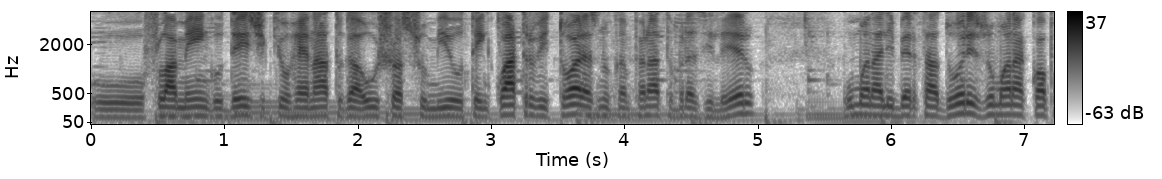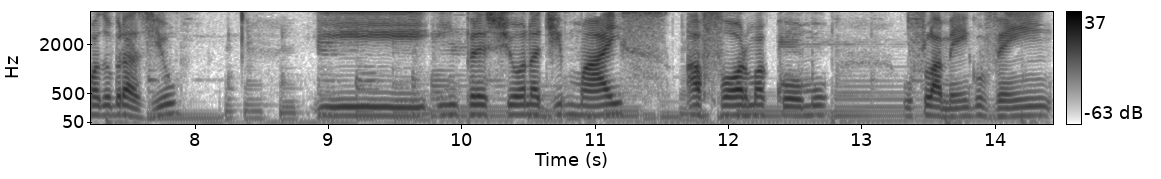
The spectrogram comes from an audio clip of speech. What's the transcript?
O Flamengo, desde que o Renato Gaúcho assumiu, tem quatro vitórias no Campeonato Brasileiro uma na Libertadores, uma na Copa do Brasil. E impressiona demais a forma como o Flamengo vem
